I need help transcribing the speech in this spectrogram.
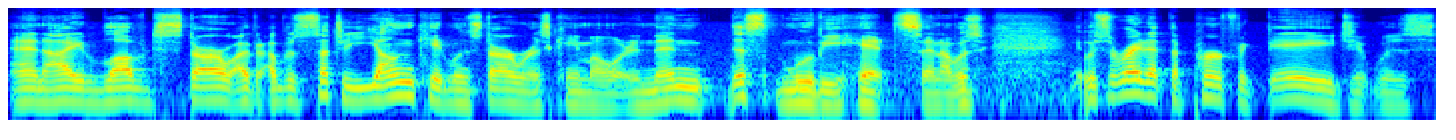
and I loved Star. I, I was such a young kid when Star Wars came out, and then this movie hits, and I was it was right at the perfect age. It was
